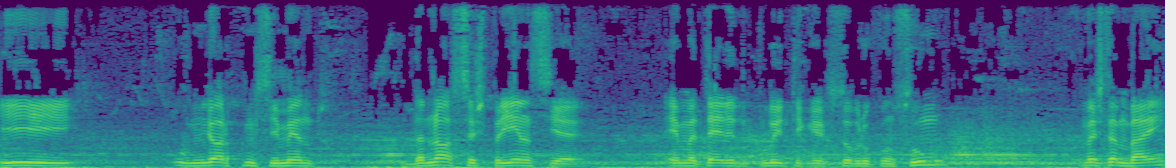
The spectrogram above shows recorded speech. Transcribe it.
e o melhor conhecimento da nossa experiência em matéria de política sobre o consumo, mas também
